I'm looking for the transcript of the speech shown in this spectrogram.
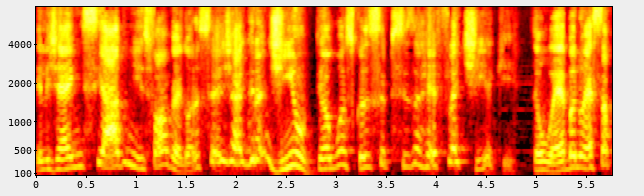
ele já é iniciado nisso. Fala, velho, agora você já é grandinho, tem algumas coisas que você precisa refletir aqui. Então o Ébano é essa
